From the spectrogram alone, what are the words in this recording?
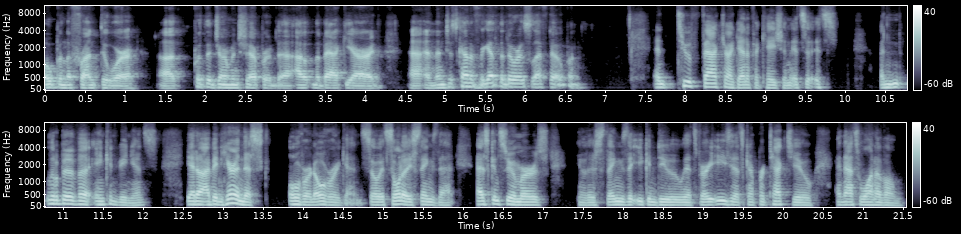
open the front door, uh, put the German Shepherd uh, out in the backyard, uh, and then just kind of forget the door is left open. And two-factor identification, it's it's a little bit of an inconvenience. Yet I've been hearing this over and over again. So it's one of these things that as consumers, you know, there's things that you can do that's very easy that's going to protect you. And that's one of them.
